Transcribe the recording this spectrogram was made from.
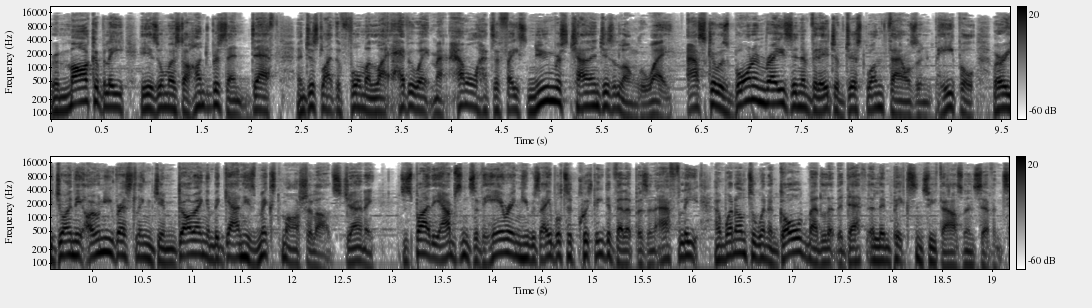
Remarkably, he is almost 100% deaf, and just like the former light heavyweight Matt Hamill had to face numerous challenges along the way. Askar was born and raised in a village of just 1,000 people, where he joined the only wrestling gym going and began his mixed martial arts journey. Despite the absence of hearing, he was able to quickly develop as an athlete and went on to win a gold medal at the Deaf Olympics in 2017.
